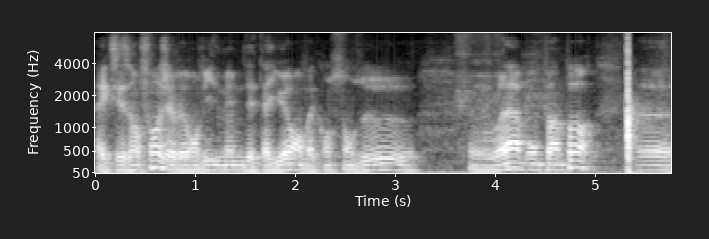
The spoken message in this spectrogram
avec ses enfants. J'avais envie même d'être ailleurs, en vacances sans eux. Euh, voilà, bon, peu importe. Euh,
